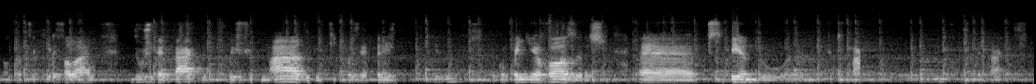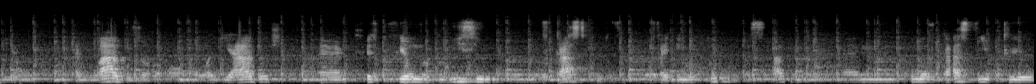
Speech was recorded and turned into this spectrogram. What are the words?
Não estamos aqui a falar do espetáculo que foi filmado e que depois é transmitido. A Companhia Rosas, uh, percebendo que de facto muitos espetáculos seriam anulados ou, ou, ou adiados, uh, fez um filme belíssimo com um novo cast, feito em outubro passado, um, novo cast e o que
